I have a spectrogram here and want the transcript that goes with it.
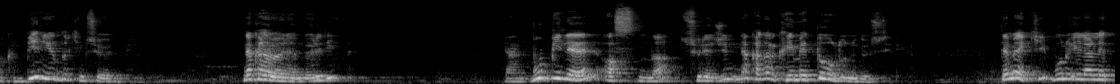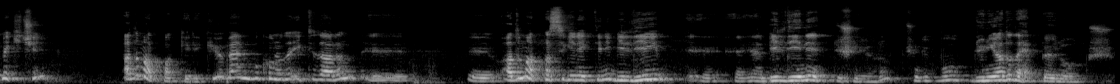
Bakın bir yıldır kimse ölmüyor. Ne kadar önemli öyle değil mi? Yani bu bile aslında sürecin ne kadar kıymetli olduğunu gösteriyor. Demek ki bunu ilerletmek için adım atmak gerekiyor. Ben bu konuda iktidarın e, adım atması gerektiğini bildiği e, yani bildiğini düşünüyorum. Çünkü bu dünyada da hep böyle olmuş.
